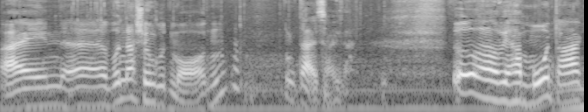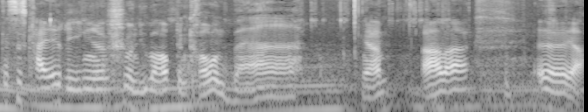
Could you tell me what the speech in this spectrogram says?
Ein äh, wunderschönen guten Morgen. Da ist er wieder. Oh, wir haben Montag, es ist kalt, regnerisch und überhaupt ein grauen. Ja, aber äh, ja,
